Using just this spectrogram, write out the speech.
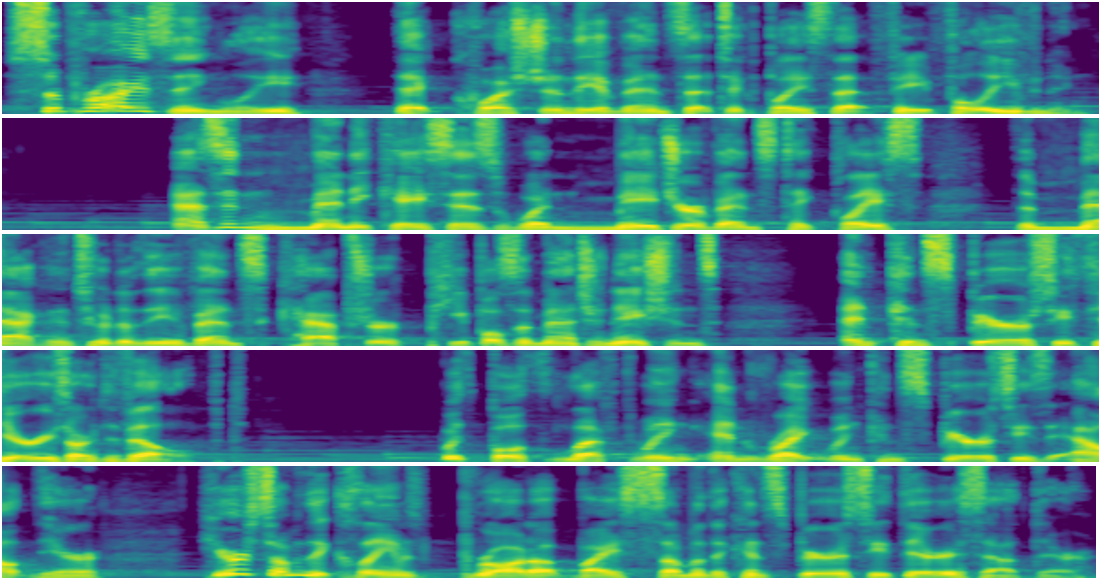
surprisingly, that question the events that took place that fateful evening. As in many cases, when major events take place, the magnitude of the events capture people's imaginations, and conspiracy theories are developed. With both left wing and right wing conspiracies out there, here are some of the claims brought up by some of the conspiracy theorists out there.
